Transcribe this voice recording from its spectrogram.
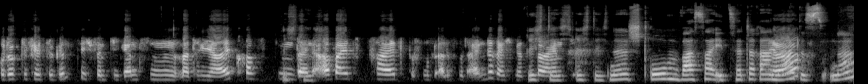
Produkte viel zu günstig sind. Die ganzen Materialkosten, richtig. deine Arbeitszeit, das muss alles mit einberechnet richtig, sein. Richtig, richtig. Ne? Strom, Wasser etc. Ne? Ja. Ne? Das, ne?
